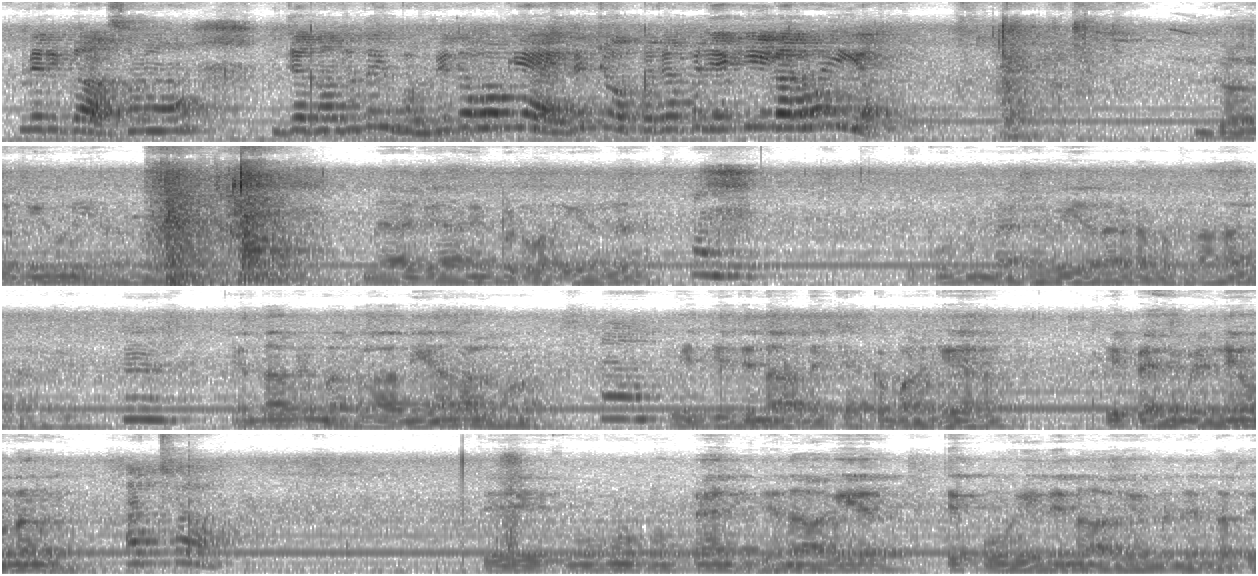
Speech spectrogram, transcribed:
ਮੇਰੀ ਗੱਲ ਸੁਣੋ ਜਦੋਂ ਤੇ ਤੁਸੀਂ ਬੰਬੀ ਤੋਂ ਹੋ ਕੇ ਆਏ ਤੇ ਚੁੱਪ ਚੁੱਪ ਜੇ ਕੀ ਗੱਲ ਹੋਈ ਆ? ਗੱਲ ਕੀ ਹੋਣੀ ਆ ਰਮਨ? ਮੈਂ ਗਿਆ ਸੀ ਪਟਵਾਰੀ ਵੱਲ। ਹਾਂਜੀ। ਉਹਨੂੰ ਮੈਂ ਕਿਹਾ ਵੀ ਯਾਰ ਸਾਡਾ ਮਸਲਾ ਹੱਲ ਕਰ ਦੇ। ਹੂੰ। ਕਹਿੰਦਾ ਵੀ ਮਸਲਾ ਨਹੀਂ ਆ ਹੱਲ ਹੋਣਾ। ਹਾਂ। ਇਹ ਜਿਹਦੇ ਨਾਂ ਦੇ ਚੈੱਕ ਬਣ ਗਏ ਆ ਨਾ ਇਹ ਪੈਸੇ ਮਿਲਨੇ ਉਹਨਾਂ ਨੂੰ। ਅੱਛਾ। ਤੇ ਉਹ ਹੁਣ ਉਹ ਭੈਣ ਜੀ ਦੇ ਨਾਂ ਆ ਗਏ ਆ ਤੇ ਕੋਈ ਇਹਦੇ ਨਾਂ ਆ ਗਏ ਮਨਿੰਦਰ ਦੇ।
